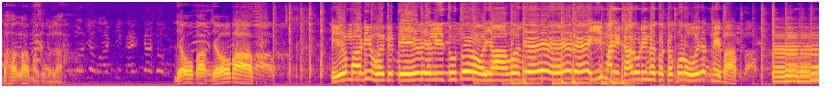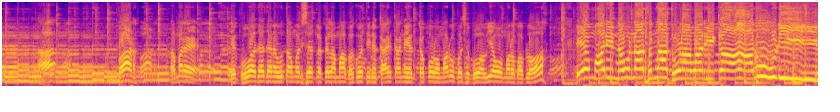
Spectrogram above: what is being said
ભલા મારી ભલા. જાઓ બાપ જાઓ બાપ. એ મારી વગતે વેલી તું તો આવજે રે. ઈ મારી કારુડીને તો ટકોરો હોય જ નહીં બાપ. હા? પણ અમારે એ ભુવા દાદાને ઉતામર છે એટલે પેલા માં ભગવતીને કાયરકાને એક ટપોરો મારું પછી ભુવા આવ્યાવો મારો બાપલો એ મારી નવનાથ ના ધોણાવારી કારુડી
